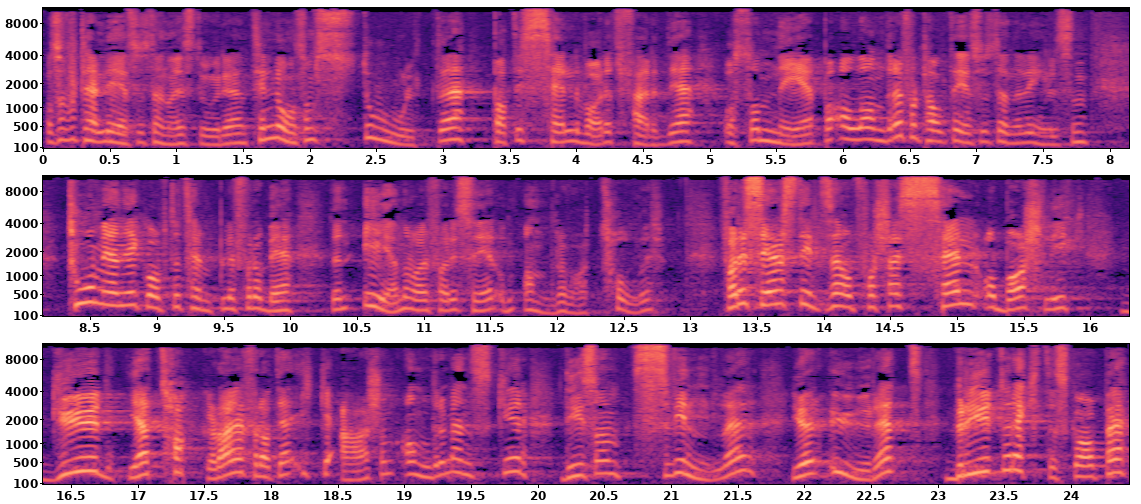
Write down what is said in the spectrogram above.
Og så forteller Jesus denne historien til noen som stolte på at de selv var rettferdige, og så ned på alle andre. fortalte Jesus denne lignelsen. To menn gikk opp til tempelet for å be. Den ene var fariseer, og den andre var toller. Fariseeren stilte seg opp for seg selv og ba slik.: Gud, jeg takker deg for at jeg ikke er som andre mennesker, de som svindler, gjør urett, bryter ekteskapet,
